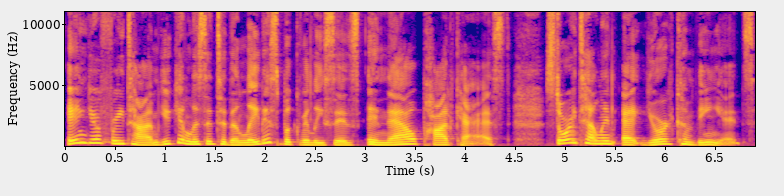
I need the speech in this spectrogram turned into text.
In your free time, you can listen to the latest book releases and now podcast. Storytelling at your convenience.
